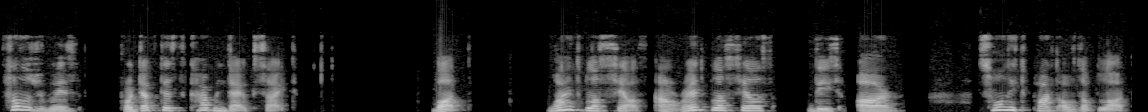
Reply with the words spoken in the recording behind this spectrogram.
such as products carbon dioxide. But white blood cells and red blood cells, these are solid part of the blood.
